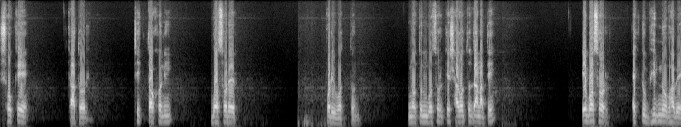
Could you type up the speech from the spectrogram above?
শোকে কাতর, ঠিক তখনই বছরের পরিবর্তন। নতুন বছরকে স্বাগত জানাতে এবছর একটু ভিন্নভাবে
